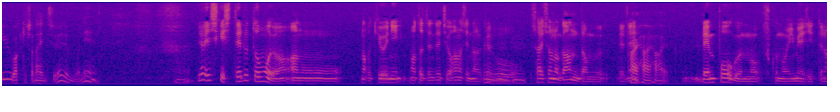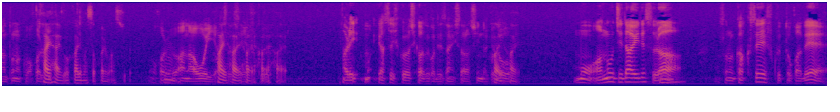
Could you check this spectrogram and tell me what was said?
いうわけじゃないんですよねでもね、いや意識してると思うよ。あのーなんか急にまた全然違う話になるけど、うんうんうん。最初のガンダムでね、はいはいはい。連邦軍の服のイメージってなんとなく分かる、はいはいわかりますわかります。わかる、うん。あの青いやつ、はいはいはいはい制服。はいあれま安彦義和がデザインしたらしいんだけど、はいはい。もうあの時代ですら、うん。その学生服とかで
